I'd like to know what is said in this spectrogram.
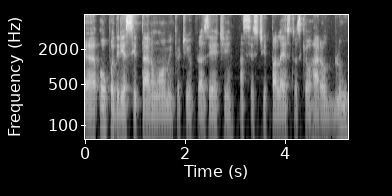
Uh, ou poderia citar um homem que eu tive o prazer de assistir palestras, que é o Harold Bloom,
